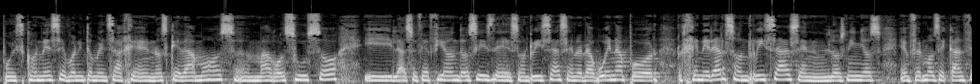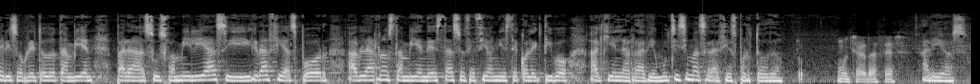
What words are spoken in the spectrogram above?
Pues con ese bonito mensaje nos quedamos, eh, Magos Uso y la Asociación Dosis de Sonrisas. Enhorabuena por generar sonrisas en los niños enfermos de cáncer y sobre todo también para sus familias. Y gracias por hablarnos también de esta asociación y este colectivo aquí en la radio. Muchísimas gracias por todo. Muchas gracias. Adiós.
